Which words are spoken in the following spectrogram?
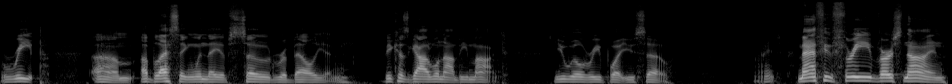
reap um, a blessing when they have sowed rebellion, because God will not be mocked. You will reap what you sow. Right? Matthew 3, verse 9.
